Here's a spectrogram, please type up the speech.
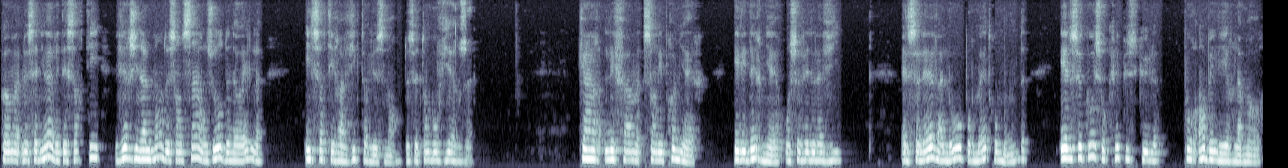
Comme le Seigneur était sorti virginalement de son sein au jour de Noël, il sortira victorieusement de ce tombeau vierge. Car les femmes sont les premières et les dernières au chevet de la vie. Elles se lèvent à l'aube pour mettre au monde, et elles se couchent au crépuscule pour embellir la mort.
